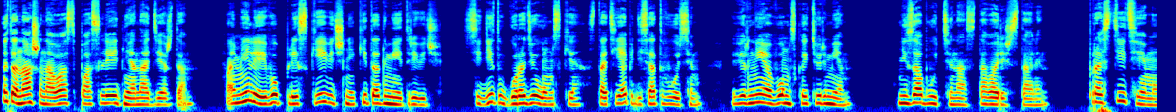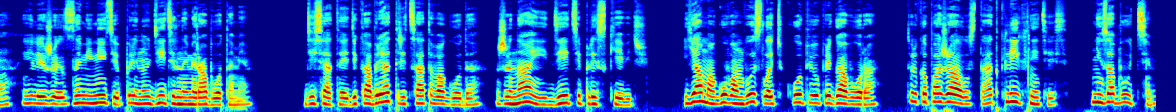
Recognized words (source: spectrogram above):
Это наша на вас последняя надежда. Фамилия его Плескевич Никита Дмитриевич. Сидит в городе Омске. Статья 58. Вернее, в омской тюрьме. Не забудьте нас, товарищ Сталин. Простите ему или же замените принудительными работами. 10 декабря 30 -го года. Жена и дети Плескевич. Я могу вам выслать копию приговора. Только, пожалуйста, откликнитесь. Не забудьте.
